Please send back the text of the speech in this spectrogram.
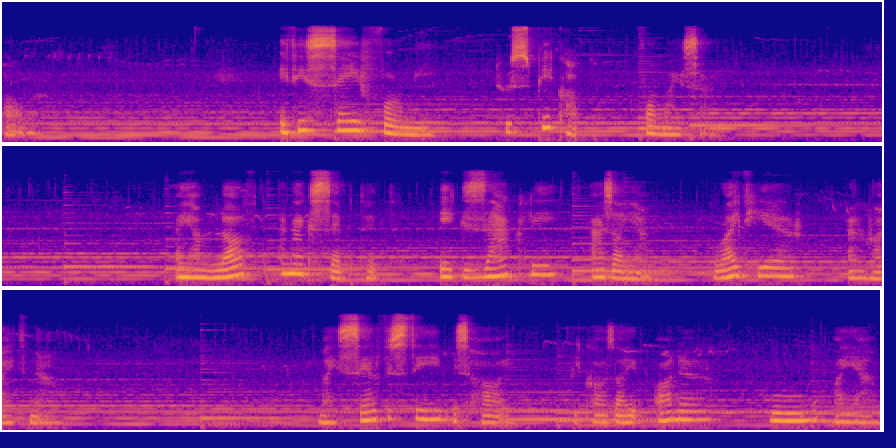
power. It is safe for me to speak up for myself. I am loved and accepted exactly as I am, right here and right now. My self esteem is high because I honor who I am.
